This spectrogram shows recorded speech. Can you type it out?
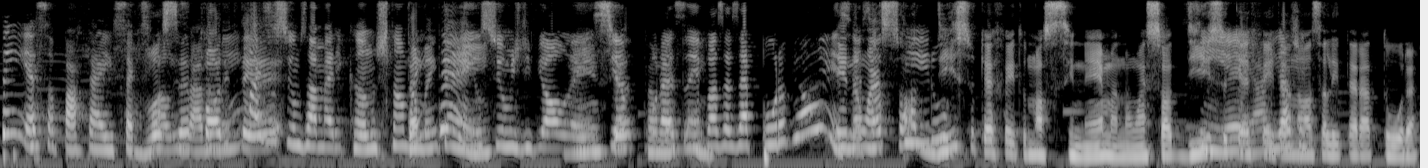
tem essa parte aí sexualizada. Você pode ter... Mas os filmes americanos também, também tem. tem. Os filmes de violência, por exemplo, tem. às vezes é pura violência. E não é, é só, disso que é feito o nosso cinema, não é só disso Sim, que é, é feita a, a gente... nossa literatura.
